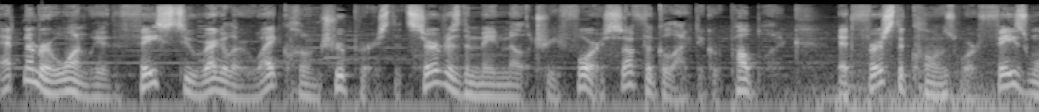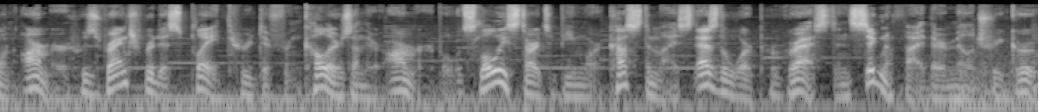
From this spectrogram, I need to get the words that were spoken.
At number 1 we have the Phase 2 regular white clone troopers that served as the main military force of the Galactic Republic. At first the clones wore Phase 1 armor whose ranks were displayed through different colors on their armor but would slowly start to be more customized as the war progressed and signify their military group.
